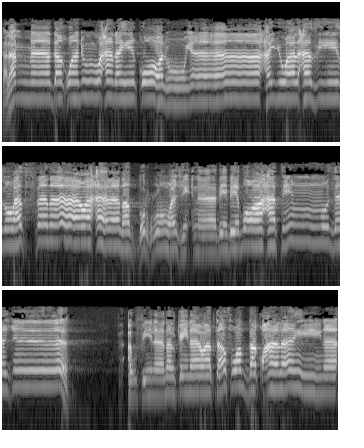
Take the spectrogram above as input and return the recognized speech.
فلما دخلوا عليه قالوا يا أيها العزيز مسنا وأهلنا الضر وجئنا ببضاعة مزجاة. فأوفي لنا الكيل وتصدق علينا.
